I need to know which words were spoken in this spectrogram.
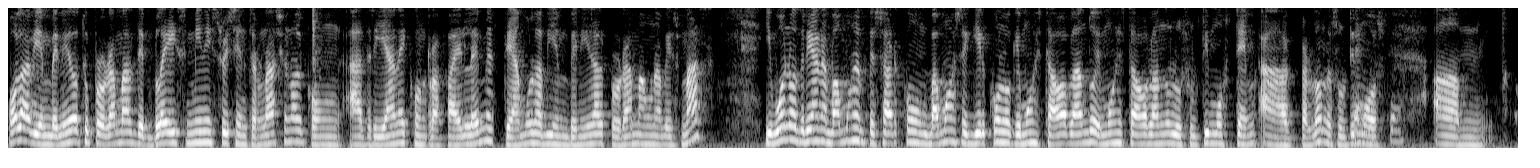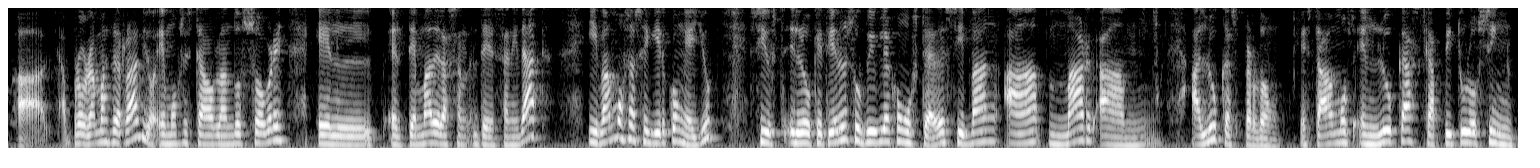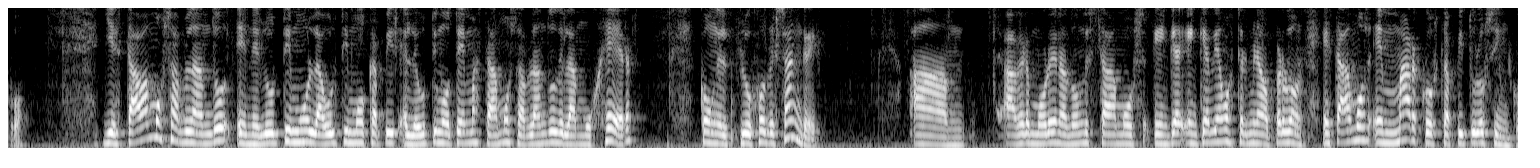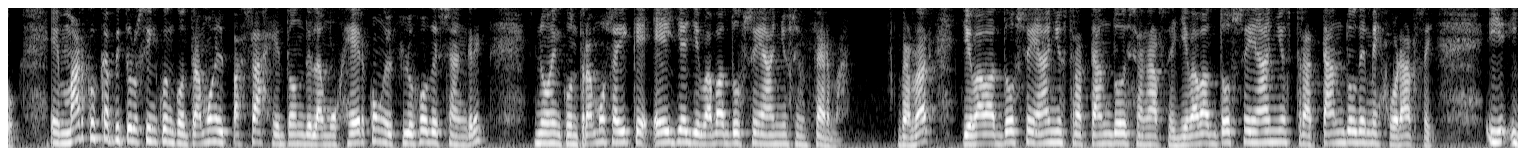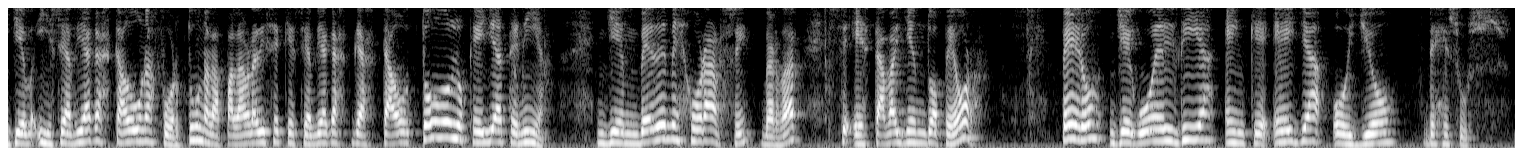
Hola, bienvenido a tu programa de Blaze Ministries International con Adriana y con Rafael Lemes. Te damos la bienvenida al programa una vez más. Y bueno, Adriana, vamos a empezar con, vamos a seguir con lo que hemos estado hablando. Hemos estado hablando los últimos temas, ah, perdón, los últimos ah, programas de radio. Hemos estado hablando sobre el, tema de la de sanidad y vamos a seguir con ello. Si lo que tienen su Biblia con ustedes, si van a, Mar, a, Lucas, perdón, estábamos en Lucas capítulo 5. Y estábamos hablando en el último, la último el último tema, estábamos hablando de la mujer con el flujo de sangre a ver, Morena, ¿dónde estábamos? ¿En qué, habíamos terminado? Perdón, estábamos en Marcos capítulo 5. En Marcos capítulo 5 encontramos el pasaje donde la mujer con el flujo de sangre, nos encontramos ahí que ella llevaba 12 años enferma. ¿verdad? Llevaba 12 años tratando de sanarse, llevaba 12 años tratando de mejorarse y, y, se había gastado una fortuna. La palabra dice que se había gastado todo lo que ella tenía y en vez de mejorarse, ¿verdad? Se estaba yendo a peor. Pero llegó el día en que ella oyó de Jesús.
